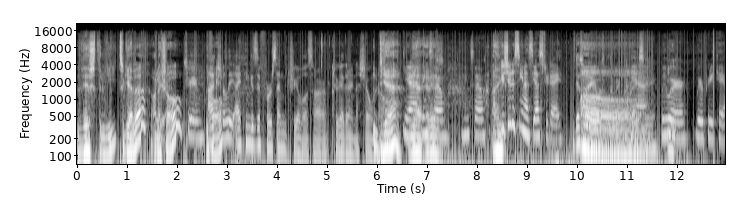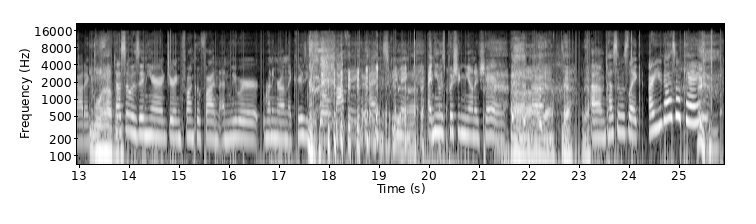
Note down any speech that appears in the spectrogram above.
this three together on a show. True. before. Actually, I think it's the first time the three of us are together in a show. No? Yeah, Yeah, I think it is. so. I think so. I think- you should have seen us yesterday. Yesterday was a little Oh. bit Yeah, we were we were pretty chaotic. What happened? Tessa was in here during Funko Fun, and we were running around like crazy people, laughing and screaming. And he was pushing me on a chair. And, Uh, um, yeah, yeah, yeah. Um, Tessa was like, "Are you guys okay?"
